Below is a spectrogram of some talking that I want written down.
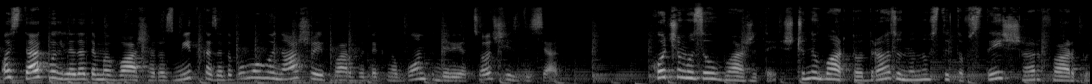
Ось так виглядатиме ваша розмітка за допомогою нашої фарби Technobond 960. Хочемо зауважити, що не варто одразу наносити товстий шар фарби,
